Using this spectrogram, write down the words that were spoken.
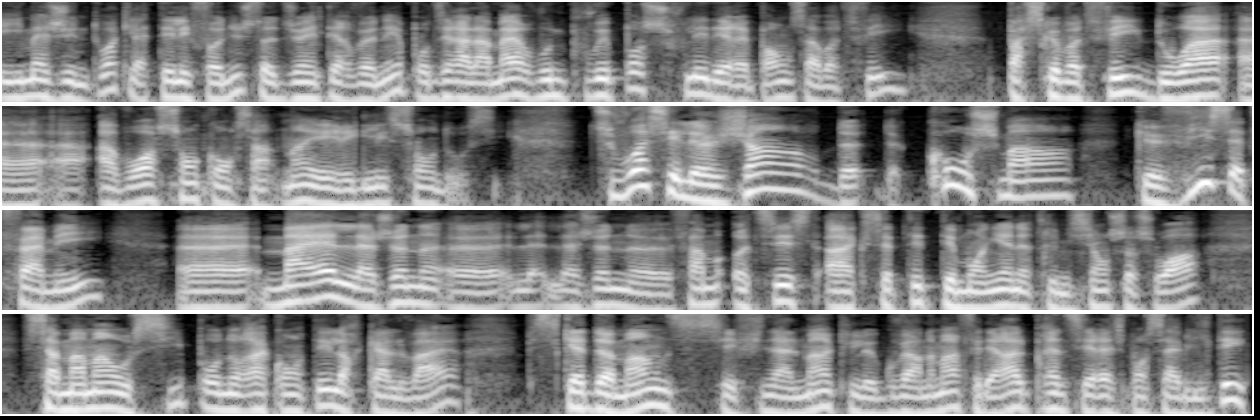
et imagine-toi que la téléphoniste a dû intervenir pour dire à la mère, vous ne pouvez pas souffler des réponses à votre fille parce que votre fille doit euh, avoir son consentement et régler son dossier. Tu vois, c'est le genre de, de cauchemar que vit cette famille euh, Maëlle, la jeune, euh, la, jeune euh, femme autiste, a accepté de témoigner à notre émission ce soir. Sa maman aussi, pour nous raconter leur calvaire. Puis ce qu'elle demande, c'est finalement que le gouvernement fédéral prenne ses responsabilités.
